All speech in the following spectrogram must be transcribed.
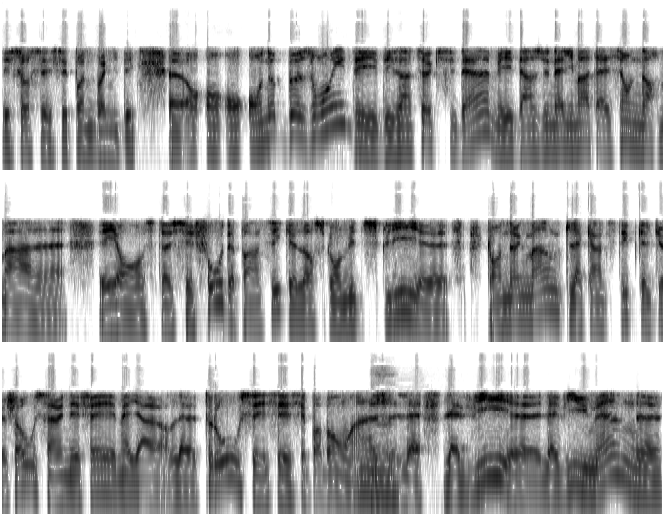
Et ça, c'est pas une bonne idée. Euh, on, on, a besoin des, des, antioxydants, mais dans une alimentation normale. Et c'est faux de penser que lorsqu'on multiplie, euh, qu'on augmente la quantité de quelque chose, ça a un effet meilleur. Le trop, c'est pas bon. Hein? Mm. La, vie, euh, la vie humaine,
